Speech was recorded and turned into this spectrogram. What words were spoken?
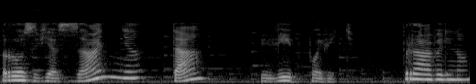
розв'язання та відповідь. Правильно.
